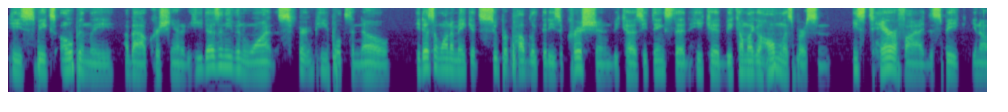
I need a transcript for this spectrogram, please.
he speaks openly about christianity. He doesn't even want certain people to know. He doesn't want to make it super public that he's a christian because he thinks that he could become like a homeless person. He's terrified to speak you know?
